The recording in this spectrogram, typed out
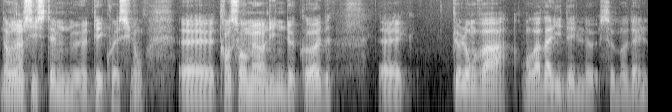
dans un système euh, d'équations euh, transformées en ligne de code euh, que l'on va, on va valider ce modèle.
